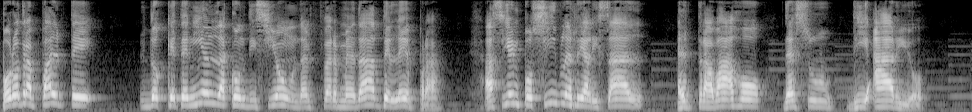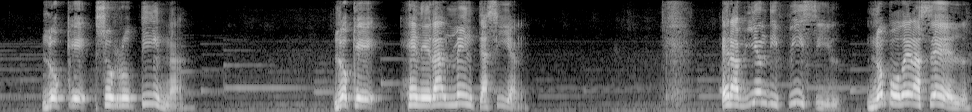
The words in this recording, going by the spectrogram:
Por otra parte, los que tenían la condición, la enfermedad de lepra, hacía imposible realizar el trabajo de su diario, lo que su rutina, lo que generalmente hacían. Era bien difícil no poder hacer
